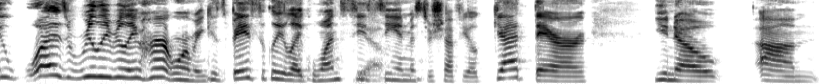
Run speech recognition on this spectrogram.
it was really really heartwarming because basically like once Cece and mr sheffield get there you know um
